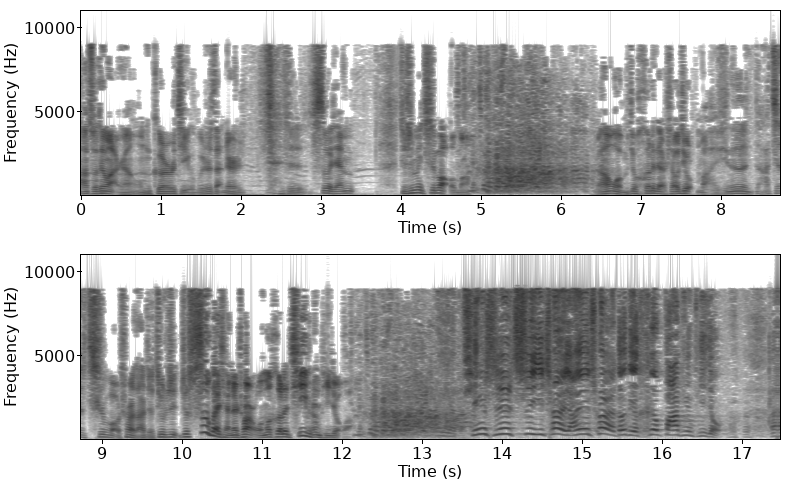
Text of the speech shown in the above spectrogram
啊，昨天晚上我们哥儿几个不是在那儿，是四块钱，就是没吃饱吗？然后我们就喝了点小酒嘛，寻思啊，这吃不饱串咋整？就是就四块钱的串，我们喝了七瓶啤酒啊！平时吃一串羊肉串都得喝八瓶啤酒，哎，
